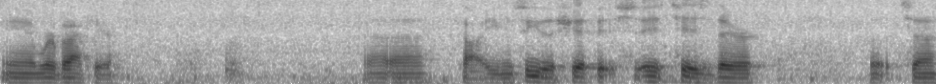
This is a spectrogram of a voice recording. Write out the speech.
And we're back here. Uh, can't even see the ship. It's it is there, but uh,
